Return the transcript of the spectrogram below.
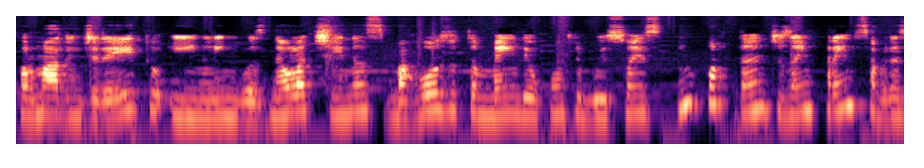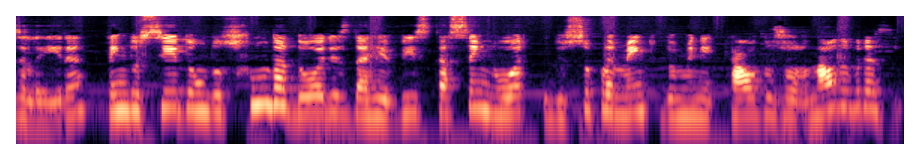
Formado em Direito e em Línguas Neolatinas, Barroso também deu contribuições importantes à imprensa brasileira, tendo sido um dos fundadores da revista Senhor e do suplemento dominical do Jornal do Brasil.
